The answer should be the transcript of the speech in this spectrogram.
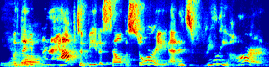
yeah, but then no. you have to be to sell the story and it's really hard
